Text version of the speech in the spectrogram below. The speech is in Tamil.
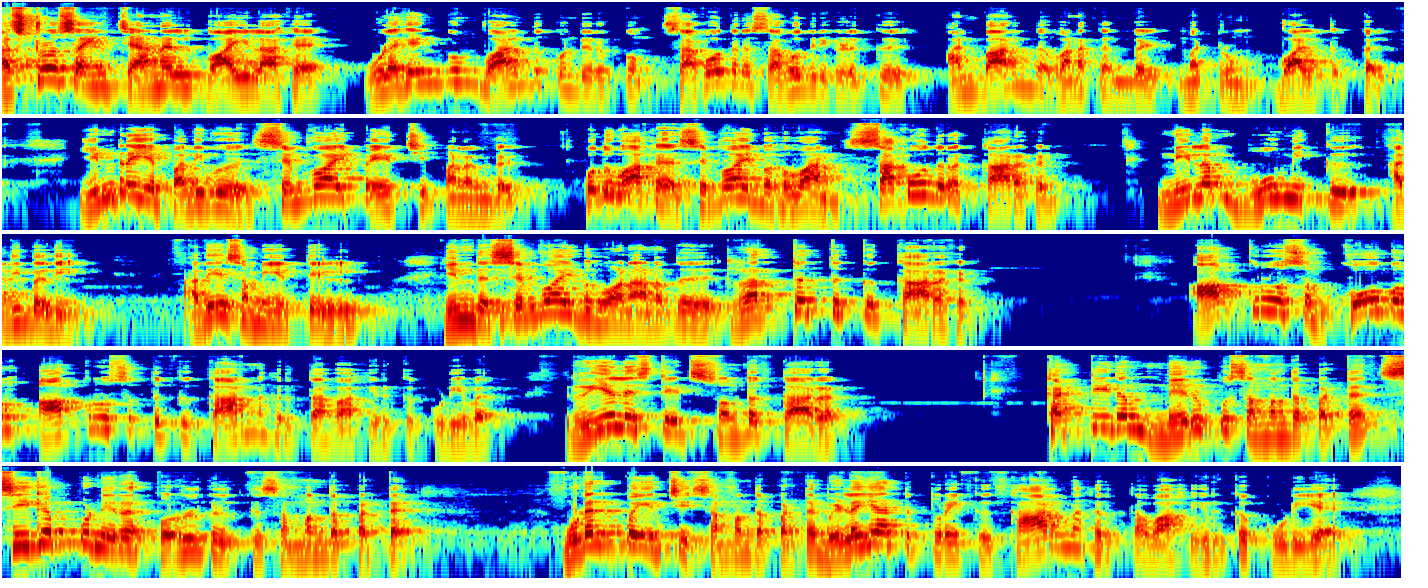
அஸ்ட்ரோசைன் சேனல் வாயிலாக உலகெங்கும் வாழ்ந்து கொண்டிருக்கும் சகோதர சகோதரிகளுக்கு அன்பார்ந்த வணக்கங்கள் மற்றும் வாழ்த்துக்கள். இன்றைய பதிவு செவ்வாய் பயிற்சி பலன்கள். பொதுவாக செவ்வாய் பகவான் சகோதரக்காரகன் நிலம் பூமிக்கு அதிபதி. அதே சமயத்தில் இந்த செவ்வாய் பகவானானது இரத்தத்துக்கு காரகன். ஆக்ரோசம் கோபம் ஆக்ரோசத்துக்கு காரணகர்த்தாவாக இருக்கக்கூடியவர். ரியல் எஸ்டேட் சொந்தக்காரர் கட்டிடம் நெருப்பு சம்பந்தப்பட்ட சிகப்பு நிற பொருள்களுக்கு சம்பந்தப்பட்ட உடற்பயிற்சி சம்பந்தப்பட்ட விளையாட்டுத்துறைக்கு காரணகர்த்தவாக இருக்கக்கூடிய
